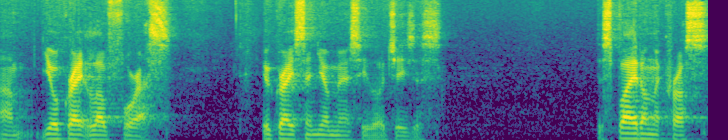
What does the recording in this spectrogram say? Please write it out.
um, your great love for us, your grace and your mercy, Lord Jesus, displayed on the cross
